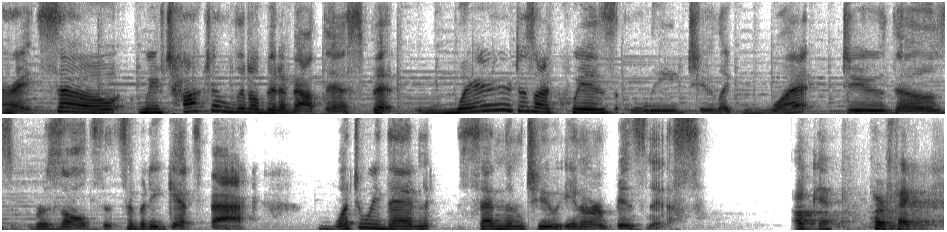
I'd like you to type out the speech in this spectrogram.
All right, so we've talked a little bit about this, but where does our quiz lead to? Like, what do those results that somebody gets back, what do we then send them to in our business? Okay, perfect.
